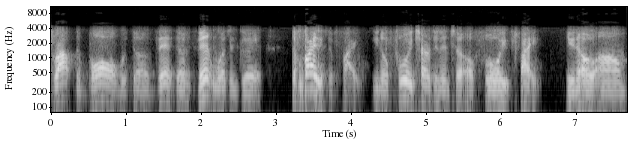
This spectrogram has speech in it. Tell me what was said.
dropped the ball with the event. The event wasn't good. The fight is the fight. You know, Floyd turns it into a Floyd fight. You know, um,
